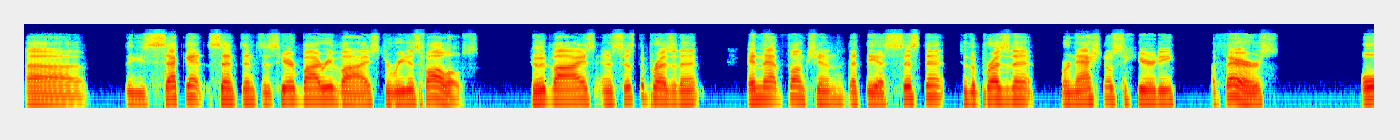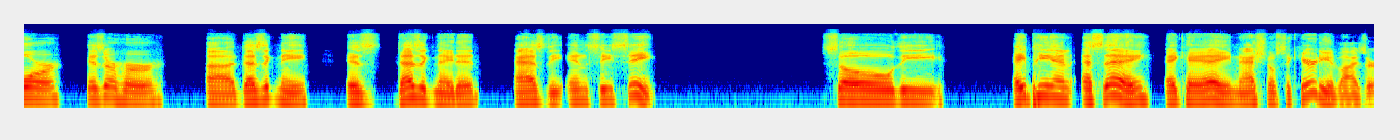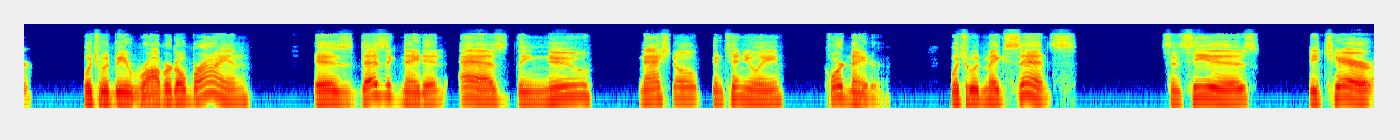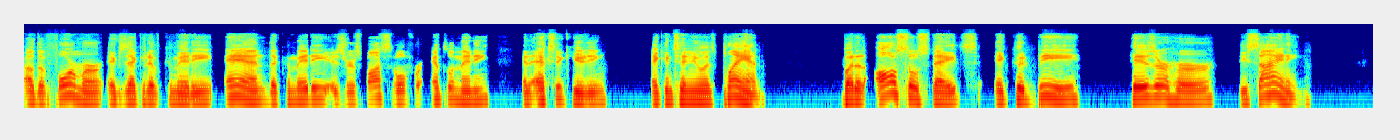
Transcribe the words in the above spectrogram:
Uh, the second sentence is hereby revised to read as follows: To advise and assist the president in that function that the assistant to the president for national security affairs or his or her uh, designee is designated as the NCC. So the APNSA, aka National Security Advisor, which would be Robert O'Brien, is designated as the new National Continuity Coordinator which would make sense since he is the chair of the former executive committee and the committee is responsible for implementing and executing a continuance plan. But it also states it could be his or her designing.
